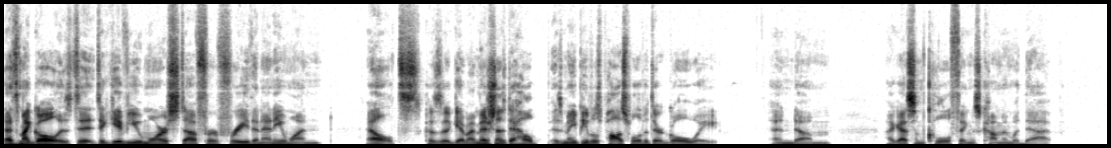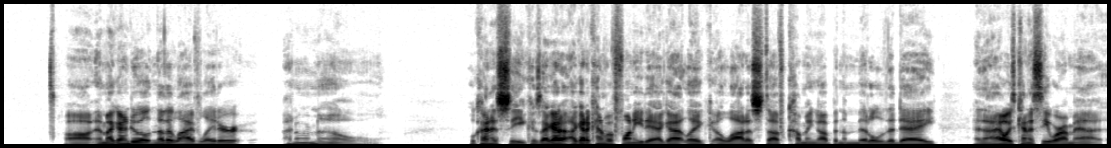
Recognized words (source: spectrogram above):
That's my goal is to, to give you more stuff for free than anyone else. Cause again, my mission is to help as many people as possible live at their goal weight. And, um, I got some cool things coming with that. Uh, am I to do another live later? I don't know. We'll kind of see. Cause I got, I got a kind of a funny day. I got like a lot of stuff coming up in the middle of the day and I always kind of see where I'm at.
